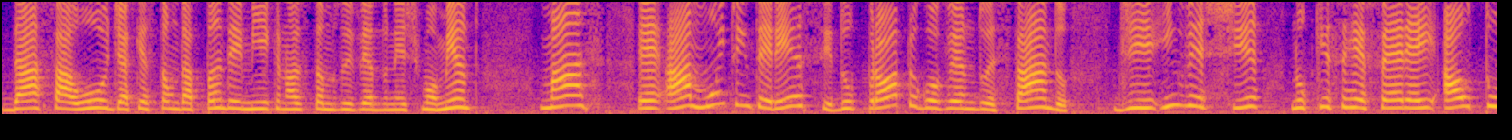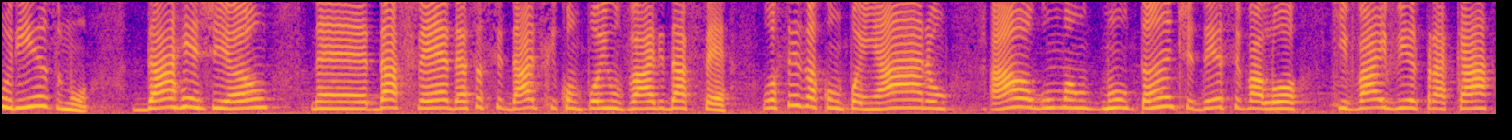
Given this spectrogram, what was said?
da saúde, a questão da pandemia que nós estamos vivendo neste momento, mas é, há muito interesse do próprio governo do estado de investir no que se refere aí ao turismo da região né, da fé, dessas cidades que compõem o Vale da Fé. Vocês acompanharam? Há algum montante desse valor que vai vir para cá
